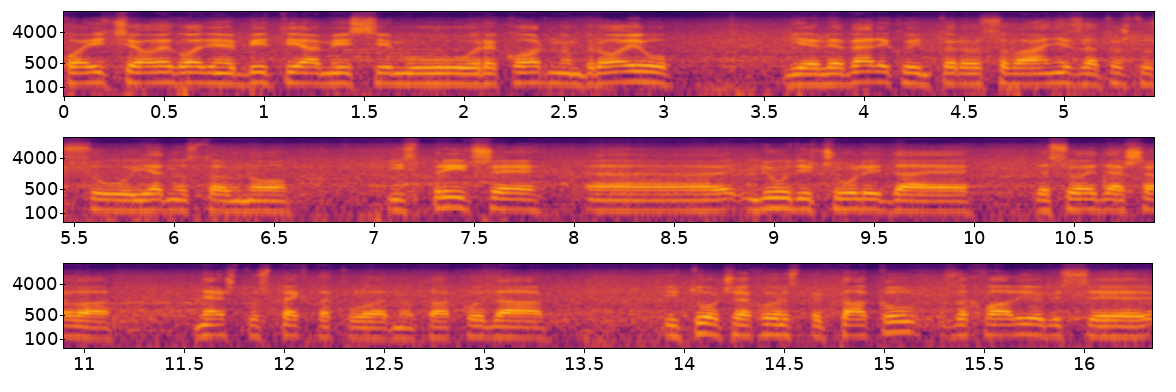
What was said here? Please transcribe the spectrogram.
koji će ove godine biti, ja mislim, u rekordnom broju, jer je veliko interesovanje zato što su jednostavno iz priče eh, ljudi čuli da, je, da se ovdje dešava nešto spektakularno, tako da i tu očekujem spektakl. Zahvalio bi se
